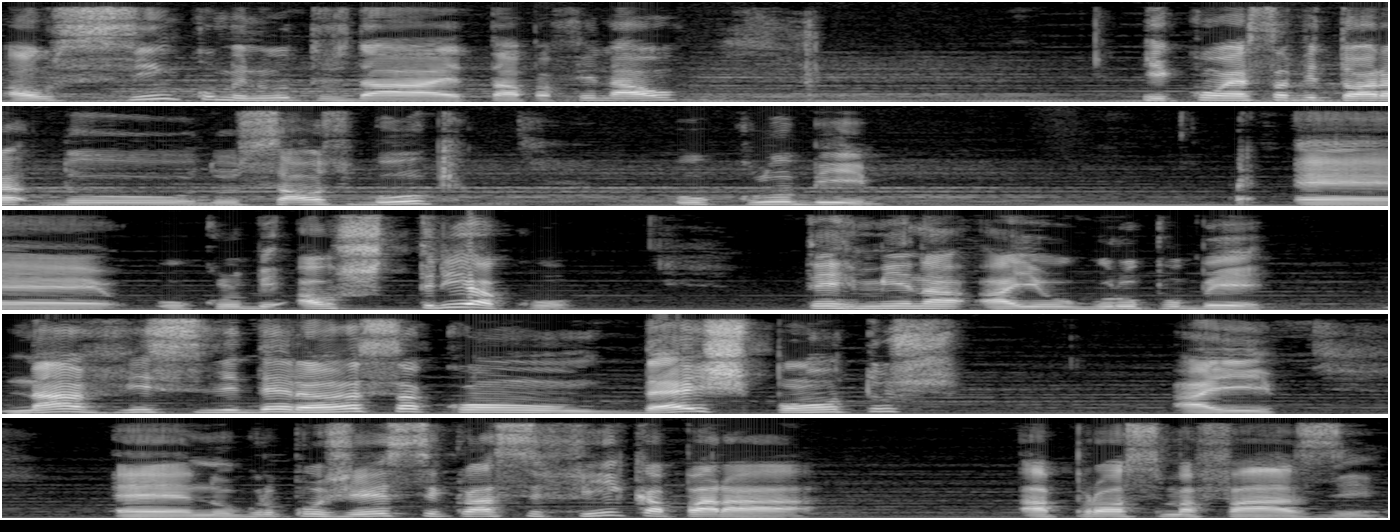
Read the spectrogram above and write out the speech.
aos 5 minutos da etapa final. E com essa vitória do, do Salzburg, o clube é, o clube austríaco termina aí o grupo B na vice-liderança com 10 pontos. Aí é, no grupo G se classifica para a próxima fase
